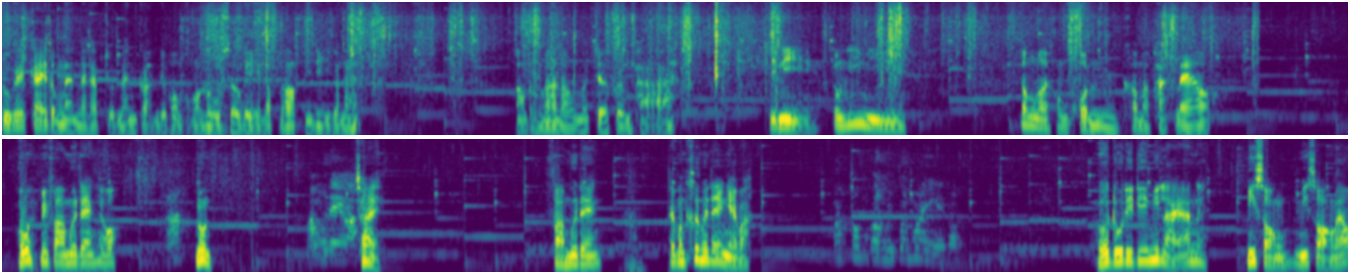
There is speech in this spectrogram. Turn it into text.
ดูใกล้ๆตรงนั้นนะครับ จุดนั้นก่อนเดี๋ยวผมขอดูเซอร์เวย์รอบๆดีๆก่อนนะเอาเป็นว่าเรามาเจอเฟิงผา ที่นี่ตรงนี้มีร่องรอยของคนเข้ามาพักแล้วโอ้ยมีฝ่ามือแดงให้โหฮะนู่นมามือแดงเหรอะใช่ ฝ่ามือแดง แต่มันขึ้นไม่ได้ยังไงวะมาต้มก่อนมีต้นไม้ไงต้องเออดูดีๆ มีหลายอันเลยมีสองมีสองแล้ว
